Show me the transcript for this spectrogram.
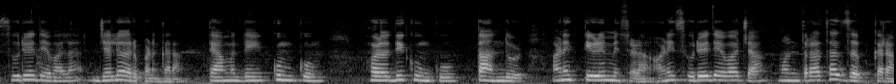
सूर्यदेवाला जल अर्पण करा. त्यामध्ये कुमकुम हळदी कुंकू तांदूळ आणि तिळ मिसळा आणि सूर्यदेवाच्या मंत्राचा जप करा.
